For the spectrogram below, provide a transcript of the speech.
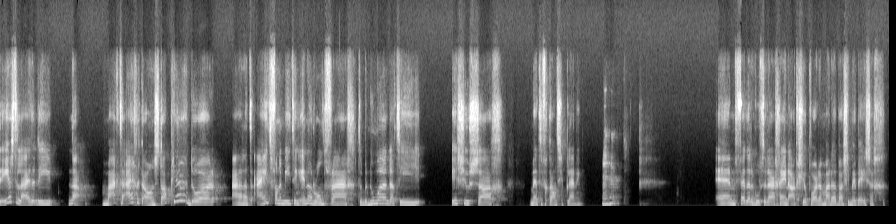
de eerste leider die nou, maakte eigenlijk al een stapje door aan het eind van de meeting in een rondvraag te benoemen dat hij issues zag met de vakantieplanning. En verder hoefde daar geen actie op worden, maar daar was hij mee bezig.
